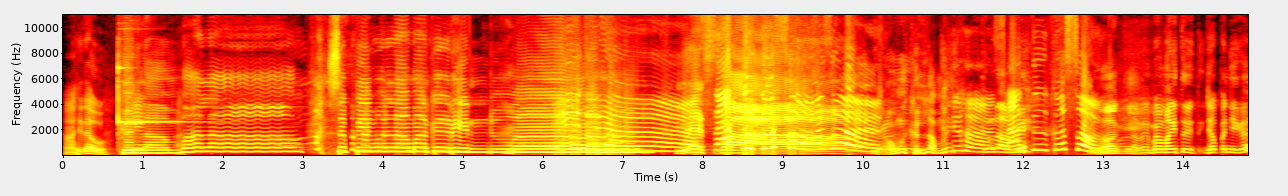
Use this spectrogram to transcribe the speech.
Ha, saya tahu. Kelam malam sepi melamar kerinduan. Itu dia. Yes. Satu kosong, Eh, lama kelam eh. Kelam, eh. Satu kosong. Okey. Kelam, eh. Memang itu jawapan dia ke?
